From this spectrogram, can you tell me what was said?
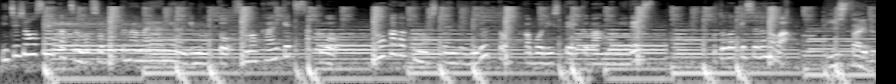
日常生活の素朴な悩みや疑問とその解決策を脳科学の視点でゆるっと深掘りしていく番組です。お届けするのは B スタイル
